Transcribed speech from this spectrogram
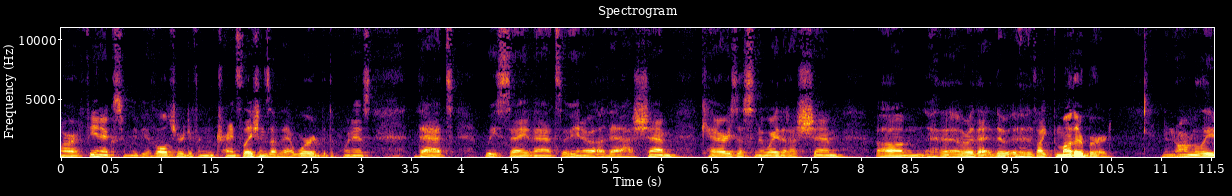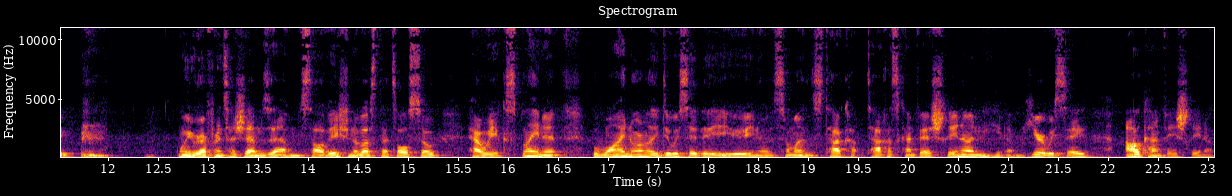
or a phoenix, or maybe a vulture, different translations of that word. But the point is that we say that you know that Hashem carries us in a way that Hashem, um, or that the, like the mother bird. Normally. when we reference Hashem's um, salvation of us, that's also how we explain it. But why normally do we say that you, you know someone's tachas kanfei shechina, and um, here we say al kanfei shechina?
